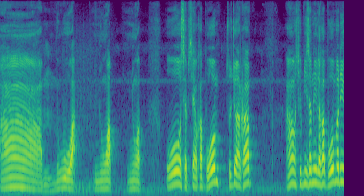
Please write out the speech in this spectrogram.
อ้ามนวบนวบนวบโอ้แซ่บๆครับผม สุดยอดครับ เอาชิปนี้สำนี้แหละครับผมสวัสดี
